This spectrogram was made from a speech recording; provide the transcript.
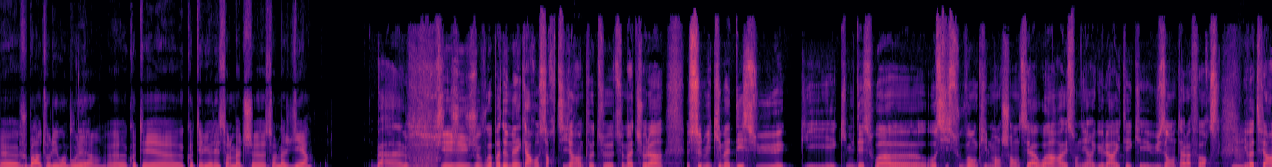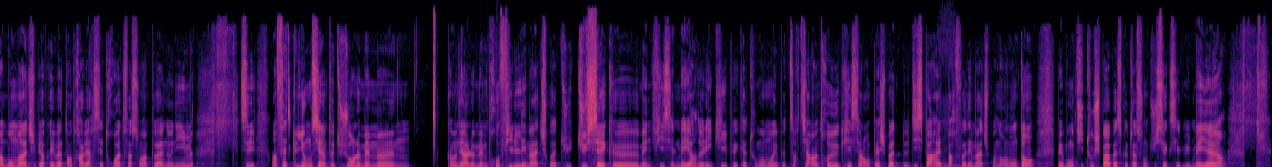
Euh, je sais pas, un taulier ou un boulet, hein, euh, côté, euh, côté lyonnais sur le match, euh, sur le match d'hier? Bah, j'ai- je vois pas de mec à ressortir un peu de ce, de ce match-là. Celui qui m'a déçu et qui, et qui me déçoit euh, aussi souvent qu'il m'enchante, c'est Awar et son irrégularité qui est usante à la force. Hmm. Il va te faire un bon match et puis après il va t'en traverser trois de façon un peu anonyme. C'est en fait Lyon, c'est un peu toujours le même euh, comment dire, le même profil les matchs quoi. Tu, tu sais que Memphis est le meilleur de l'équipe et qu'à tout moment il peut te sortir un truc et ça l'empêche pas de disparaître parfois des matchs pendant longtemps. Mais bon, t'y touches pas parce que de toute façon tu sais que c'est lui le meilleur.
